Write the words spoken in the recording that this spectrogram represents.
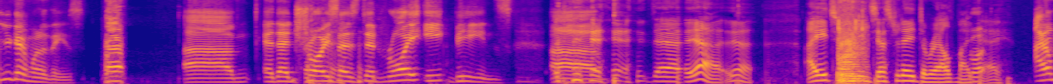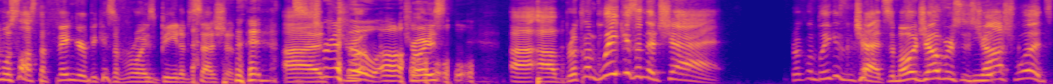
You're getting one of these. Um, and then Troy says, "Did Roy eat beans?" Um, yeah, yeah, yeah. I ate two beans yesterday, derailed my Well, day. I almost lost a finger because of Roy's bean obsession. Uh, true. Tro- oh. Troy's- Uh, uh, Brooklyn Bleak is in the chat. Brooklyn Bleak is in chat. Samoa Joe versus Yeah. Josh Woods,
